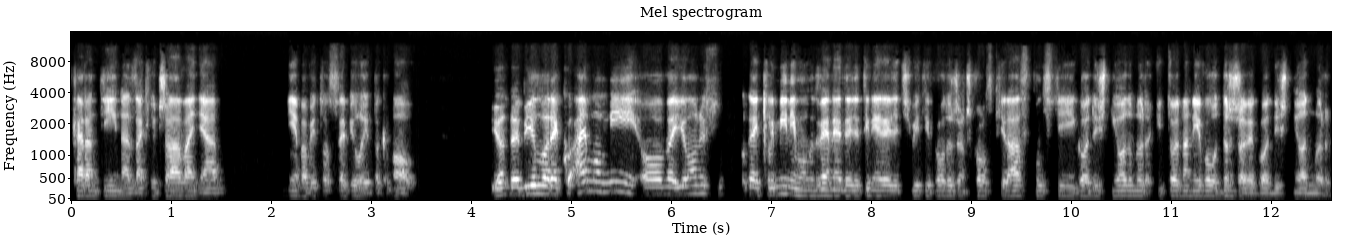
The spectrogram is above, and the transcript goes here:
karantina, zaključavanja, njima bi to sve bilo ipak novo. I onda je bilo, rekao, ajmo mi, ovaj, oni su rekli minimum dve nedelje, tri nedelje će biti produžan školski raspust i godišnji odmor, i to je na nivou države godišnji odmor,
